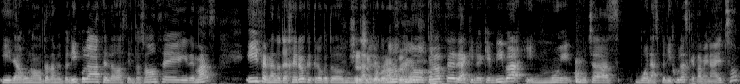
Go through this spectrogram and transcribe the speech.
y de alguna otra también película, Celda 211 y demás. Y Fernando Tejero, que creo que todo el mundo Sí, también lo, cono- lo conoce, de Aquí no hay quien viva y muy, muchas buenas películas que también ha hecho.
